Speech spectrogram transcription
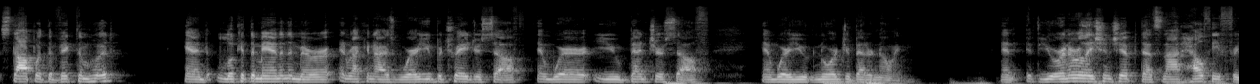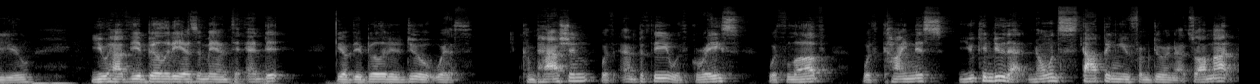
Stop with the victimhood. And look at the man in the mirror and recognize where you betrayed yourself and where you bent yourself and where you ignored your better knowing. And if you're in a relationship that's not healthy for you, you have the ability as a man to end it. You have the ability to do it with compassion, with empathy, with grace, with love, with kindness. You can do that. No one's stopping you from doing that. So I'm not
